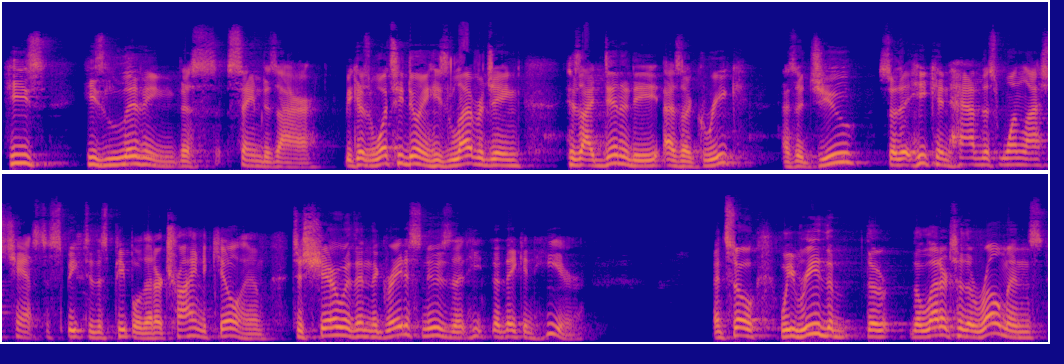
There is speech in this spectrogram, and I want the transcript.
He's, he's living this same desire. Because what's he doing? He's leveraging his identity as a Greek, as a Jew, so that he can have this one last chance to speak to this people that are trying to kill him, to share with them the greatest news that he, that they can hear. And so we read the, the, the, letter to the Romans,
